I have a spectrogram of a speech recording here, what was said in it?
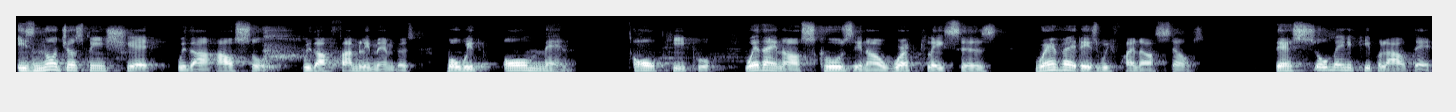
is not just being shared with our household, with our family members, but with all men, all people, whether in our schools, in our workplaces, wherever it is we find ourselves. There's so many people out there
